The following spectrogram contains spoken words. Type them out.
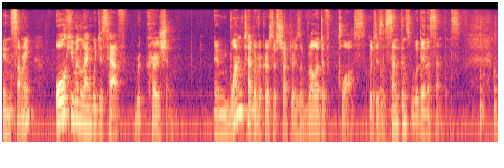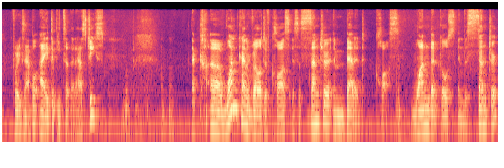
In summary, all human languages have recursion. And one type of recursive structure is a relative clause, which is a sentence within a sentence. For example, I ate the pizza that has cheese a, uh, one kind of relative clause is a center embedded clause, one that goes in the center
